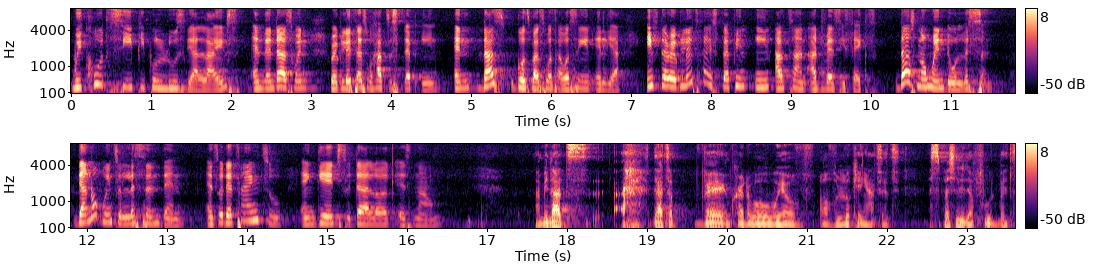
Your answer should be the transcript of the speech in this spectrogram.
we could see people lose their lives, and then that's when regulators will have to step in. And that goes back to what I was saying earlier. If the regulator is stepping in after an adverse effect, that's not when they will listen. They're not going to listen then. And so the time to engage, to dialogue is now. I mean, that's, that's a very incredible way of, of looking at it, especially the food bit.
